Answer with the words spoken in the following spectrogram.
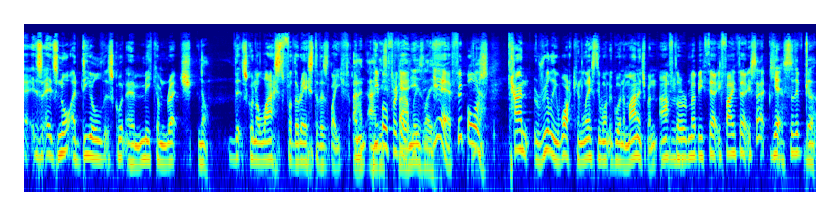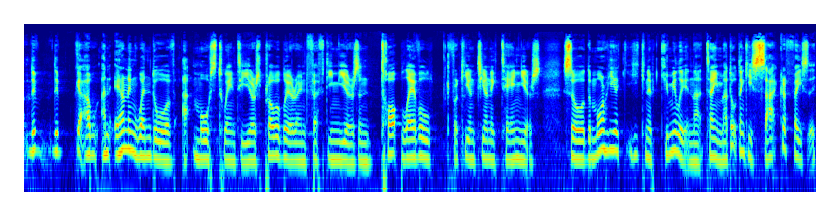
it's, it's not a deal that's going to make him rich. No. That's going to last for the rest of his life. And, And- and people his forget, family's life. yeah, footballers can't really work unless they want to go into management after maybe 35, 36. Yeah, so they've got Yeah. they've, they've got a, an earning window of at most twenty years, probably around fifteen years, and top level for Kieran Tierney ten years. So the more he he can accumulate in that time, I don't think he's sacrificing.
